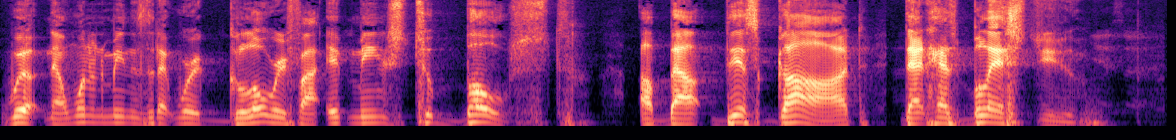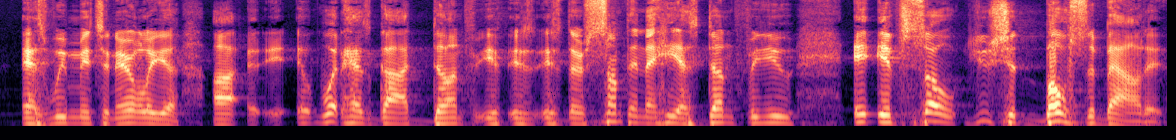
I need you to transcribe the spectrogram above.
wealth. Now, one of the meanings of that word glorify, it means to boast about this God that has blessed you as we mentioned earlier, uh, what has God done for you? Is, is there something that He has done for you? If so, you should boast about it.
